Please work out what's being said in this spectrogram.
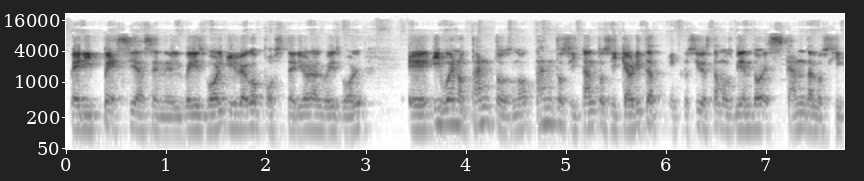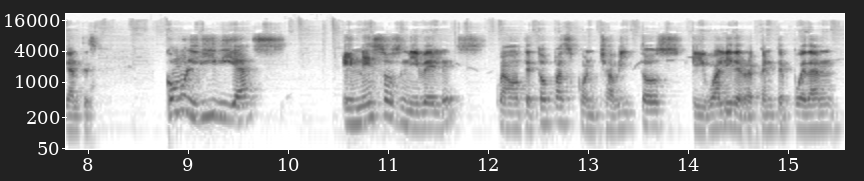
peripecias en el béisbol y luego posterior al béisbol. Eh, y bueno, tantos, ¿no? Tantos y tantos, y que ahorita inclusive estamos viendo escándalos gigantes. ¿Cómo lidias en esos niveles cuando te topas con chavitos que igual y de repente puedan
